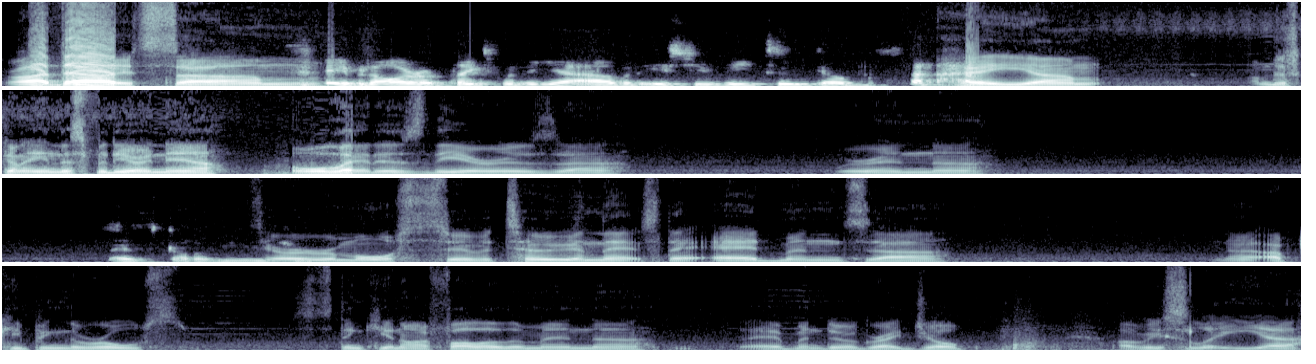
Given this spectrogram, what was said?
Right there, it's um. Even Ira, thanks for the uh, Albert SUV too, Gub. hey, um, I'm just going to end this video now. All that is there is, uh, we're in uh, That's got to be. Zero Remorse Server 2, and that's the admins, uh, you know, upkeeping the rules. Stinky and I follow them, and uh, the admin do a great job. Obviously, uh,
